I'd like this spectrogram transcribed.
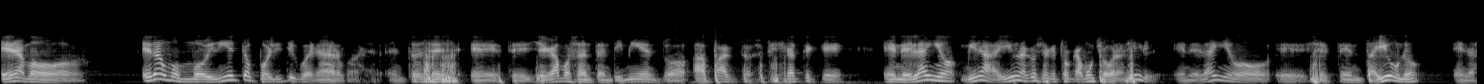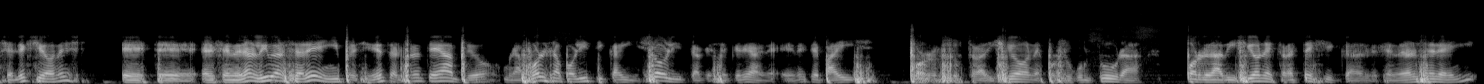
éramos éramos un movimiento político en armas. Entonces este, llegamos a entendimiento, a pactos. Fíjate que en el año, mira, hay una cosa que toca mucho Brasil. En el año 71, eh, en las elecciones, este, el general Liber Sereñi, presidente del Frente Amplio, una fuerza política insólita que se crea en, en este país por sus tradiciones, por su cultura, por la visión estratégica del general Sereñi,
